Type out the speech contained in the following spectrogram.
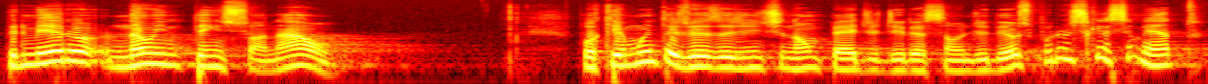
Primeiro, não intencional, porque muitas vezes a gente não pede a direção de Deus por um esquecimento.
